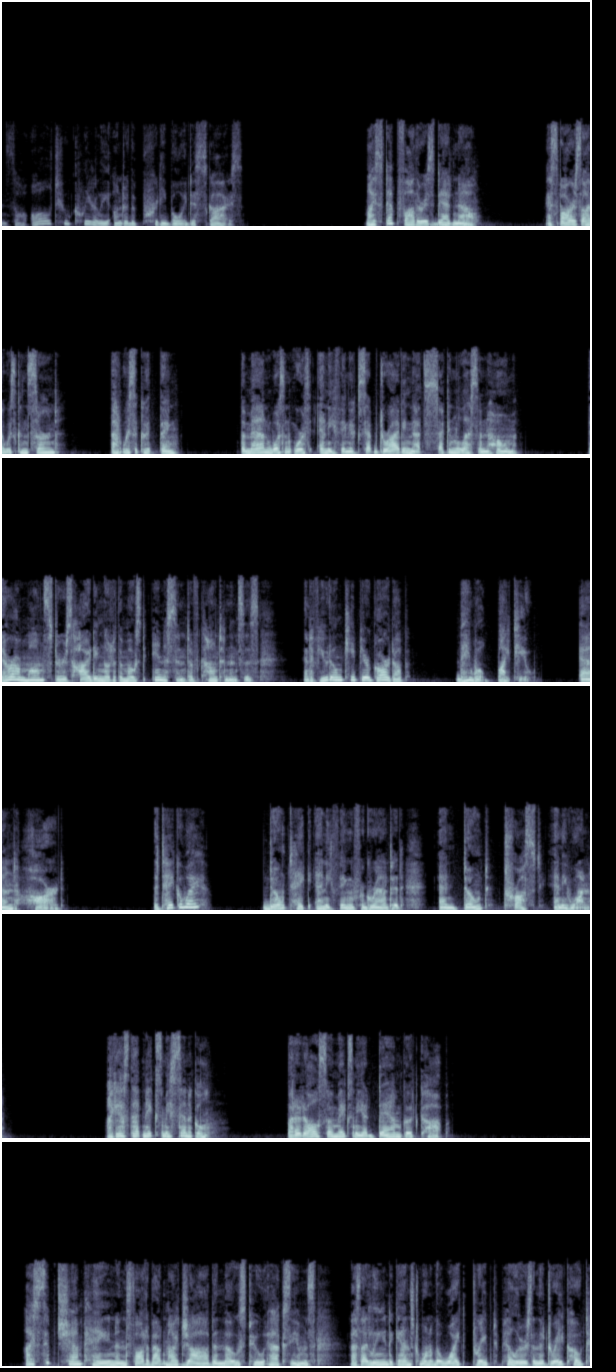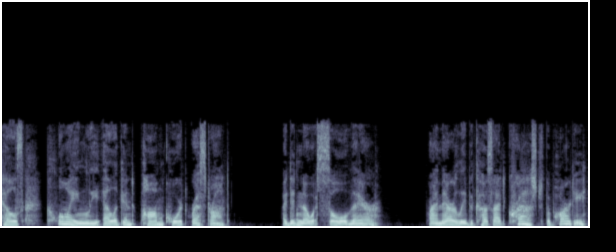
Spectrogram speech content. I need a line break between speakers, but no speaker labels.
and saw all too clearly under the pretty boy disguise. My stepfather is dead now. As far as I was concerned, that was a good thing. The man wasn't worth anything except driving that second lesson home. There are monsters hiding under the most innocent of countenances, and if you don't keep your guard up, they will bite you. And hard. The takeaway? Don't take anything for granted, and don't trust anyone. I guess that makes me cynical, but it also makes me a damn good cop. I sipped champagne and thought about my job and those two axioms as I leaned against one of the white draped pillars in the Drake Hotel's cloyingly elegant Palm Court restaurant. I didn't know a soul there primarily because I'd crashed the party,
